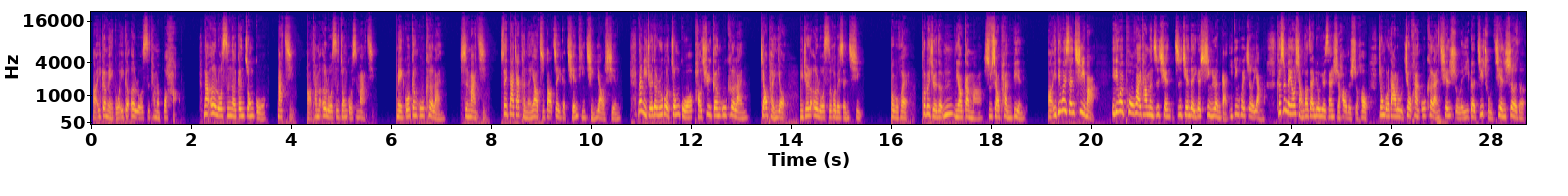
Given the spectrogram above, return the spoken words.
啊，一个美国，一个俄罗斯，他们不好。那俄罗斯呢，跟中国骂几啊，他们俄罗斯、中国是骂几，美国跟乌克兰是骂几，所以大家可能要知道这个前提情要先。那你觉得，如果中国跑去跟乌克兰交朋友，你觉得俄罗斯会不会生气？会不会？会不会觉得，嗯，你要干嘛？是不是要叛变？啊，一定会生气嘛，一定会破坏他们之前之间的一个信任感，一定会这样嘛。可是没有想到，在六月三十号的时候，中国大陆就和乌克兰签署了一个基础建设的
